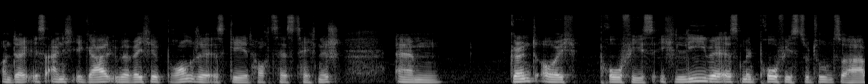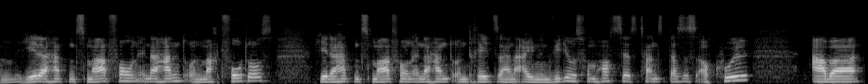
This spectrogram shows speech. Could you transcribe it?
und da ist eigentlich egal, über welche Branche es geht, hochzeitstechnisch, ähm, gönnt euch Profis. Ich liebe es, mit Profis zu tun zu haben. Jeder hat ein Smartphone in der Hand und macht Fotos. Jeder hat ein Smartphone in der Hand und dreht seine eigenen Videos vom Hochzeitstanz. Das ist auch cool. Aber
